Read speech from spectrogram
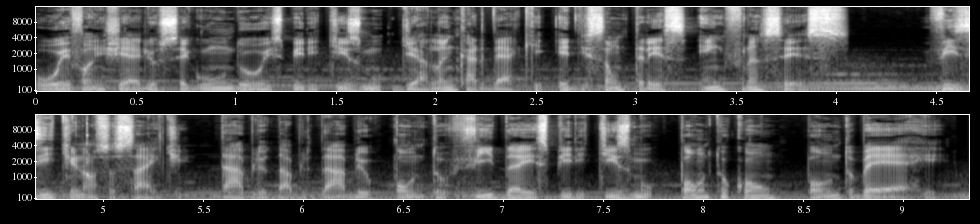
O Evangelho segundo o Espiritismo, de Allan Kardec, edição 3, em francês. Visite nosso site www.vidaespiritismo.com.br.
